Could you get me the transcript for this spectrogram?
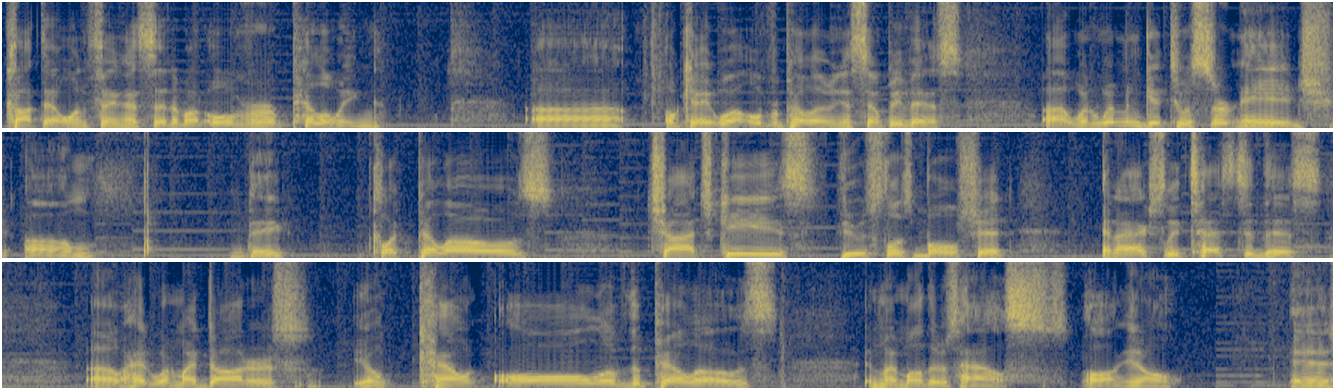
caught that one thing I said about over pillowing. Uh, okay, well, over pillowing is simply this. Uh, when women get to a certain age, um, they collect pillows, tchotchkes, useless bullshit. And I actually tested this. Uh, I had one of my daughters, you know, count all of the pillows in my mother's house. All you know, and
